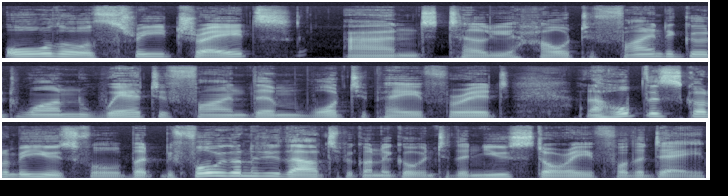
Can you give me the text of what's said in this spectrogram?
all those three trades and tell you how to find a good one, where to find them, what to pay for it. And I hope this is going to be useful. But before we're going to do that, we're going to go into the news story for the day.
